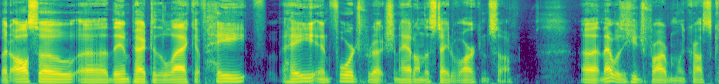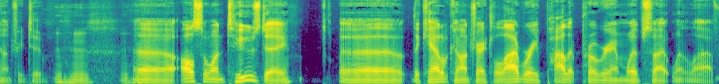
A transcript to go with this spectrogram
but also uh, the impact of the lack of hay, hay and forage production had on the state of Arkansas. Uh, and that was a huge problem across the country too. Uh, also on Tuesday, uh, the cattle contract library pilot program website went live.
